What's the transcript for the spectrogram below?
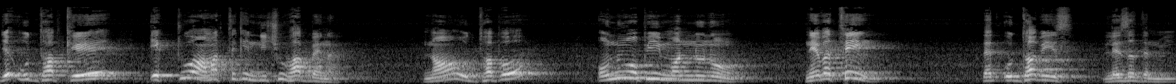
যে উদ্ধবকে একটুও আমার থেকে নিচু ভাববে না। ন উদ্ধব অনুপি মন্নুন। Never think that Uddhava is lesser than me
